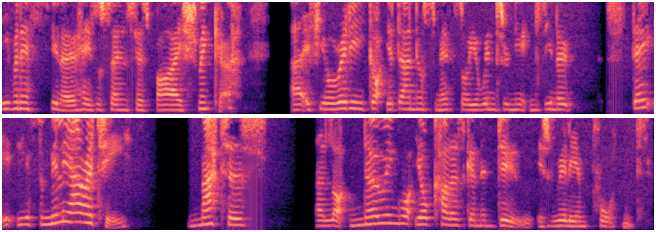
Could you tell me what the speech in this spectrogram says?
Even if, you know, Hazel Soan says buy Schmincke, uh, if you already got your Daniel Smiths or your Winsor Newtons, you know, stay, your familiarity matters a lot. Knowing what your colour is going to do is really important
